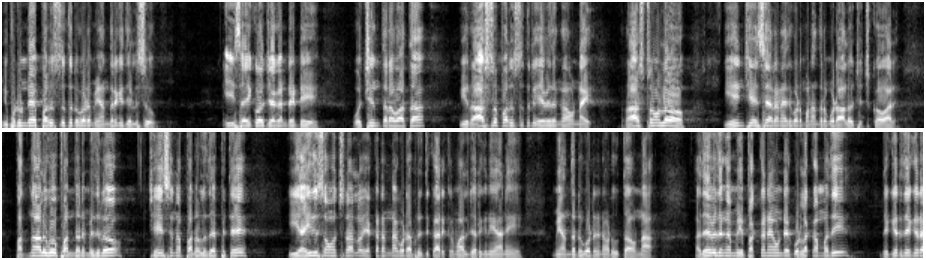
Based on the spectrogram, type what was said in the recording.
ఇప్పుడుండే పరిస్థితులు కూడా మీ అందరికీ తెలుసు. ఈ సైకో జగన్ రెడ్డి వచ్చిన తర్వాత ఈ రాష్ట్ర పరిస్థితులు ఏ విధంగా ఉన్నాయి? రాష్ట్రంలో ఏం చేశారనేది కూడా మనందరం కూడా ఆలోచించుకోవాలి. పద్నాలుగు పంతొమ్మిదిలో చేసిన పనులు తప్పితే ఈ ఐదు సంవత్సరాల్లో ఎక్కడన్నా కూడా అభివృద్ధి కార్యక్రమాలు జరిగినాయి అని మీ అందరిని కూడా నేను అడుగుతా ఉన్నా. అదేవిధంగా మీ పక్కనే ఉండే గుళ్ళకమ్మది దగ్గర దగ్గర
